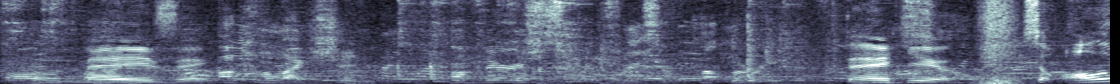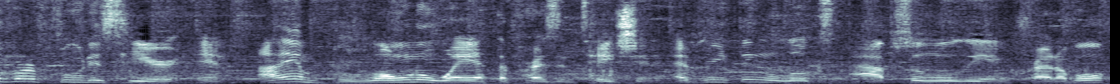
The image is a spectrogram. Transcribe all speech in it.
followed Amazing. by a collection of various sorts and some cutlery. Thank you. So all of our food is here, and I am blown away at the presentation. Everything looks absolutely incredible,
